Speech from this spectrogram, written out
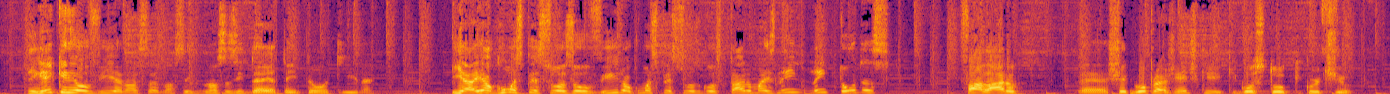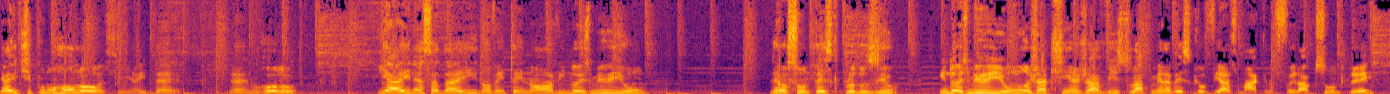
ninguém queria ouvir a nossa, nossa, nossas ideias até então aqui, né? E aí algumas pessoas ouviram, algumas pessoas gostaram, mas nem, nem todas falaram, é, chegou pra gente que, que gostou, que curtiu. E aí, tipo, não rolou, assim, a ideia, né? Não rolou. E aí, nessa daí, em 99, em 2001, né, o Som 3 que produziu, em 2001 eu já tinha já visto lá, a primeira vez que eu vi as máquinas foi lá com o Som 3,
